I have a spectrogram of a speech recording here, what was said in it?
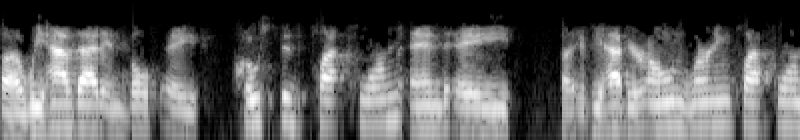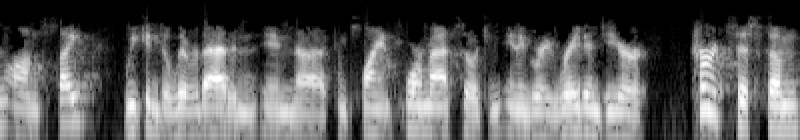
Uh, we have that in both a hosted platform and a, uh, if you have your own learning platform on site, we can deliver that in, in uh, compliant format so it can integrate right into your current system.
